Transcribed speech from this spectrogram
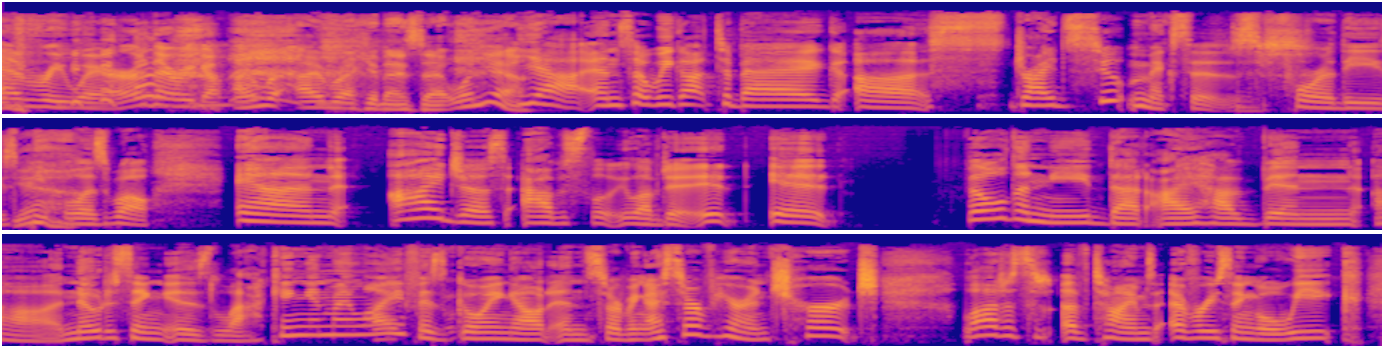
ev- everywhere. there we go. I, re- I recognize that one. Yeah. Yeah, and so we got to bag uh, s- dried soup mixes for these Yeah. people as well, and I just absolutely loved it. It it filled a need that I have been uh, noticing is lacking in my life is going out and serving. I serve here in church a lot of, times every single week.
